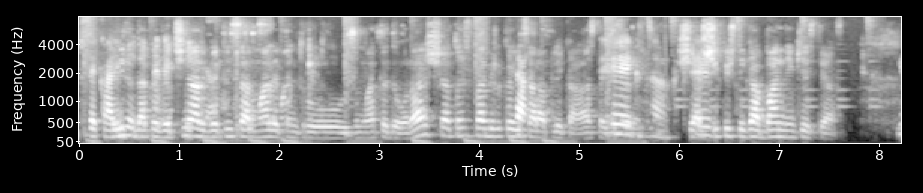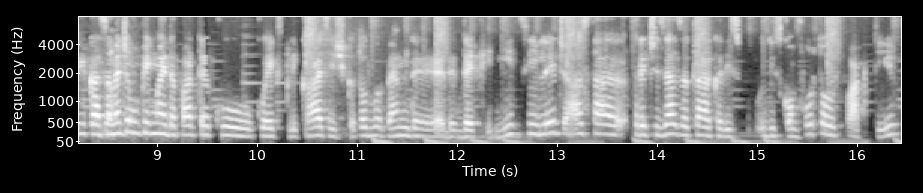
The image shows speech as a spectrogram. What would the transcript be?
se califică. Bine, dacă vecina ar găti sarmale pentru jumătate de oraș, atunci probabil că da. i s-ar aplica. Asta exact și aș și câștigat bani din chestia asta. Ca să da. mergem un pic mai departe cu, cu explicații și că tot vorbeam de, de definiții, legea asta precizează clar că dis, disconfortul olfactiv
